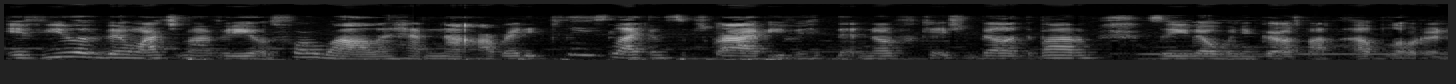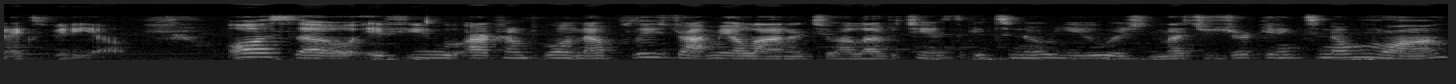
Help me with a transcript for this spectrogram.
If you have been watching my videos for a while and have not already, please like and subscribe. Even hit that notification bell at the bottom so you know when your girl's about to upload her next video. Also, if you are comfortable enough, please drop me a line or two. I love the chance to get to know you as much as you're getting to know moi.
